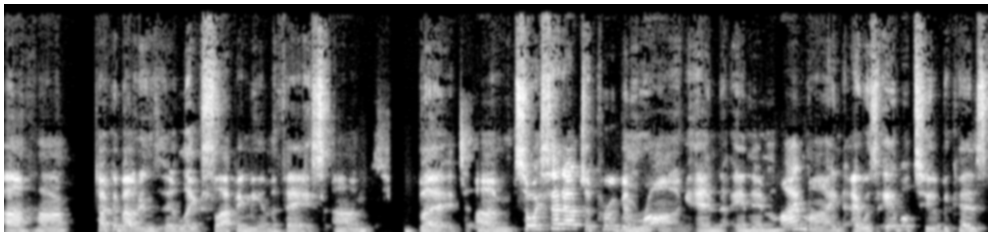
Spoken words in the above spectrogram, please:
Uh huh. Talk about in, uh, like slapping me in the face. Um, but um, so I set out to prove him wrong. And, and in my mind, I was able to because,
